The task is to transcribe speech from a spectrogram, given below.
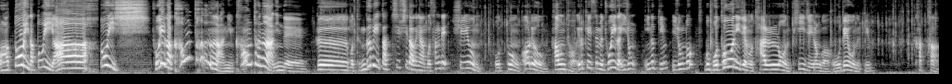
와 또이다 또이. 아 또이 씨. 조이가 카운터는 아님 카운터는 아닌데. 그 뭐 등급이 있다 칩시다. 그냥 뭐 상대 쉬움 보통 어려움 카운터. 이렇게 있으면 조이가 이, 종, 이 느낌? 이 정도? 뭐 보통은 이제 뭐 탈론 피즈 이런 거 5대5 느낌? 카타.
